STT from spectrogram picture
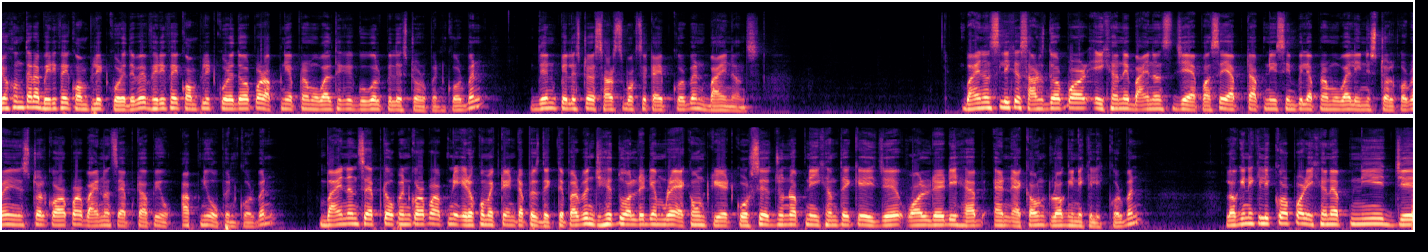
যখন তারা ভেরিফাই কমপ্লিট করে দেবে ভেরিফাই কমপ্লিট করে দেওয়ার পর আপনি আপনার মোবাইল থেকে গুগল প্লে স্টোর ওপেন করবেন। দেন প্লে স্টোরে সার্চ বক্সে টাইপ করবেন বাইন্যান্স বাইন্যান্স লিখে সার্চ দেওয়ার পর এইখানে বাইন্যান্স যে অ্যাপ আছে অ্যাপটা আপনি সিম্পলি আপনার মোবাইল ইনস্টল করবেন। ইনস্টল করার পর বাইন্যান্স অ্যাপটা আপনি আপনি ওপেন করবেন। বাইন্যান্স অ্যাপটা ওপেন করার পর আপনি এরকম একটা ইন্টারফেস দেখতে পারবেন, যেহেতু অলরেডি আমরা অ্যাকাউন্ট ক্রিয়েট করছি, এর জন্য আপনি এখান থেকে এই যে already have an account log ইনে ক্লিক করবেন। লগ ইনে ক্লিক করার পর এখানে আপনি যে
